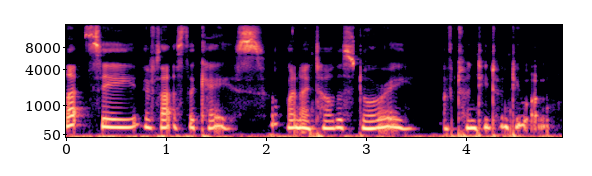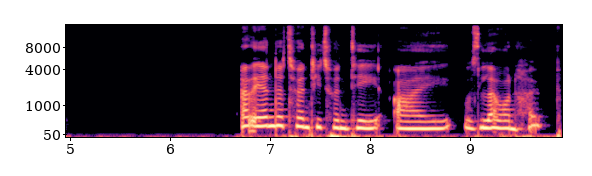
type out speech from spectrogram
let's see if that's the case when I tell the story of 2021. At the end of 2020, I was low on hope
